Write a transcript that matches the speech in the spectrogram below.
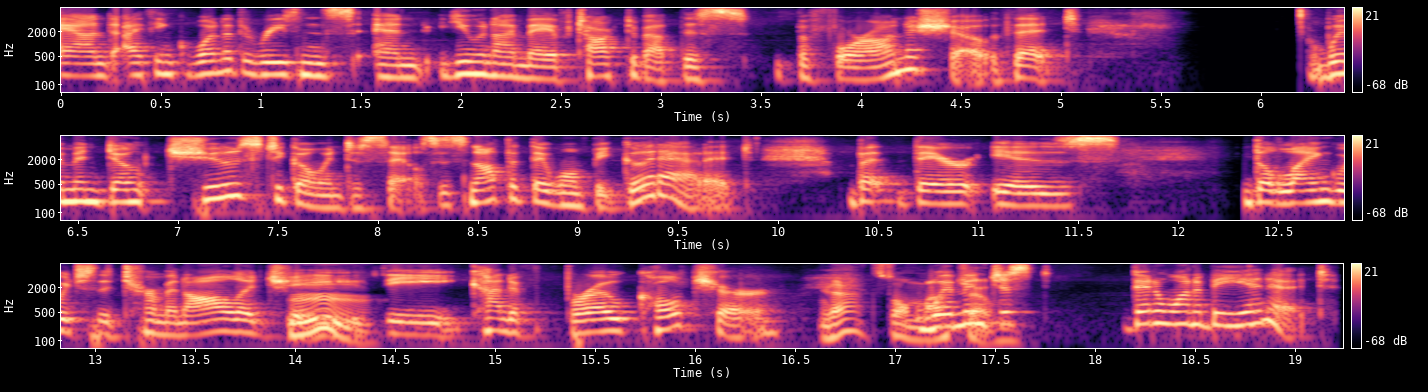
And I think one of the reasons, and you and I may have talked about this before on a show, that women don't choose to go into sales. It's not that they won't be good at it, but there is the language, the terminology, mm. the kind of bro culture. Yeah, it's all macho. Women just they don't want to be in it.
